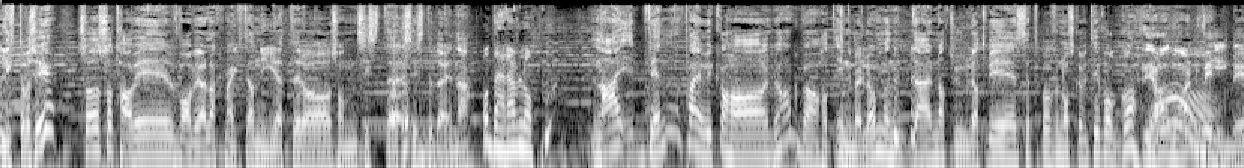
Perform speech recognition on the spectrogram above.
litt over syv, så, så tar vi hva vi har lagt merke til av nyheter og sånn siste, siste døgnet. Og derav låten. Nei, den pleier vi ikke å ha. Vi har hatt innimellom, men det er naturlig at vi setter på, for nå skal vi til Vågå. Ja, nå veldig,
